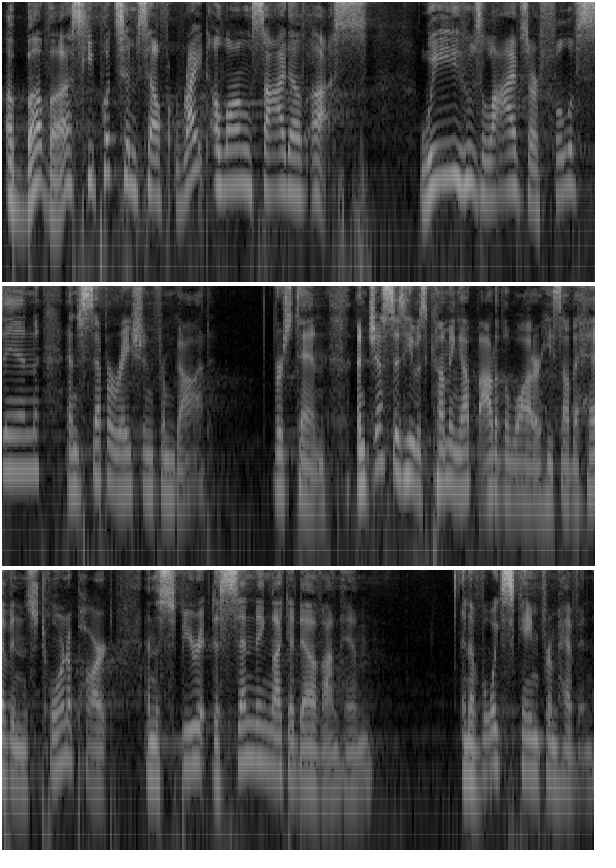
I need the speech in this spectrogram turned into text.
above us. He puts himself right alongside of us, we whose lives are full of sin and separation from God. Verse 10 And just as he was coming up out of the water, he saw the heavens torn apart and the Spirit descending like a dove on him. And a voice came from heaven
